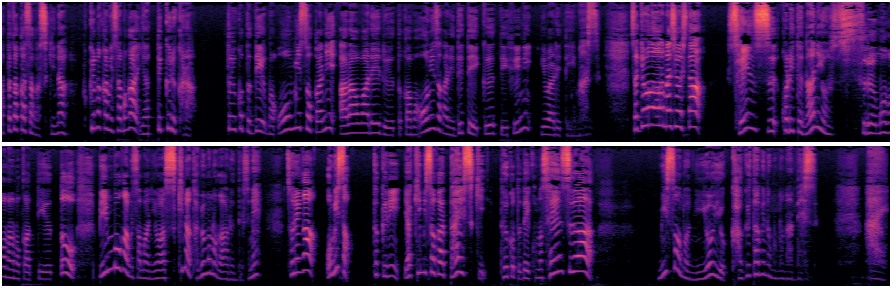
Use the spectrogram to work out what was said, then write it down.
暖かさが好きな福の神様がやってくるから。ということで、まあ、大晦日に現れるとか、まあ、大晦日に出ていくっていうふうに言われています。先ほどお話をした扇子これ一体何をするものなのかっていうと貧乏神様には好きな食べ物があるんですね。それがお味噌。特に焼き味噌が大好きということでこの扇子は味噌の匂いを嗅ぐためのものなんです。はい。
